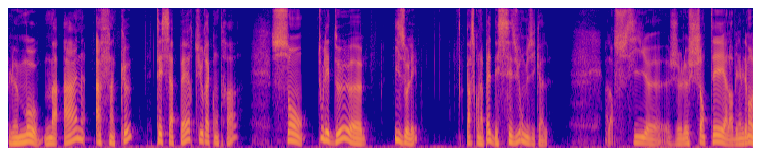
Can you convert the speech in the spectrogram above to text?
le mot ma'an, afin que, saper, tu raconteras, sont tous les deux isolés par ce qu'on appelle des césures musicales. Alors si euh, je le chantais, alors bien évidemment,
